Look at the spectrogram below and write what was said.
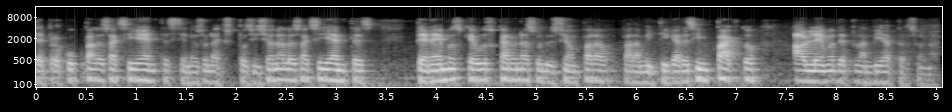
te preocupan los accidentes, tienes una exposición a los accidentes, tenemos que buscar una solución para, para mitigar ese impacto, hablemos de plan vía personal.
